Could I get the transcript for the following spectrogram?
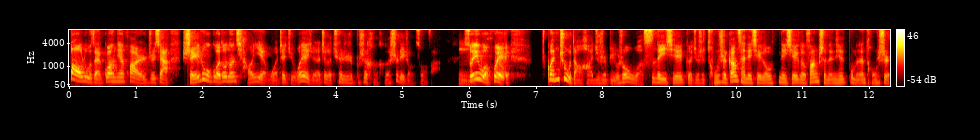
暴露在光天化日之下，谁路过都能瞧一眼。我这句我也觉得这个确实是不是很合适的一种做法，所以我会关注到哈，就是比如说我司的一些个就是从事刚才那些个那些个 function 的那些部门的同事，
